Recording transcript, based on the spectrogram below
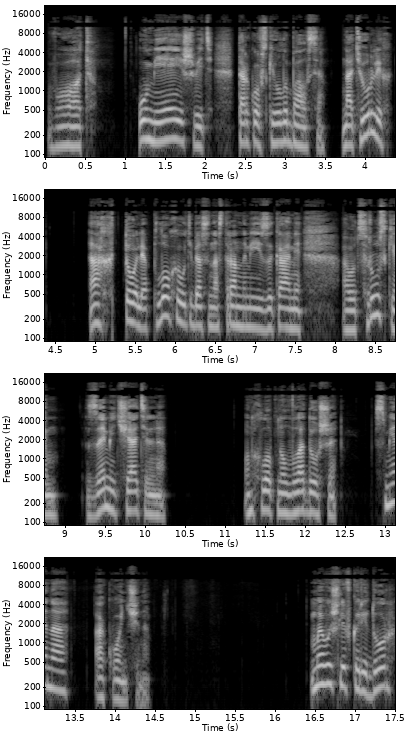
«Вот, умеешь ведь», — Тарковский улыбался. «Натюрлих?» «Ах, Толя, плохо у тебя с иностранными языками, а вот с русским замечательно». Он хлопнул в ладоши. Смена окончена. Мы вышли в коридор,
